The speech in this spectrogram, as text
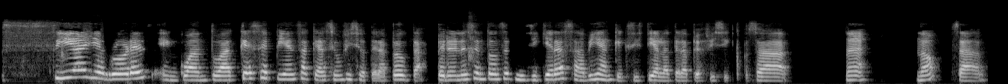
sí hay errores en cuanto a qué se piensa que hace un fisioterapeuta, pero en ese entonces ni siquiera sabían que existía la terapia física. O sea, eh, ¿no? O sea,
